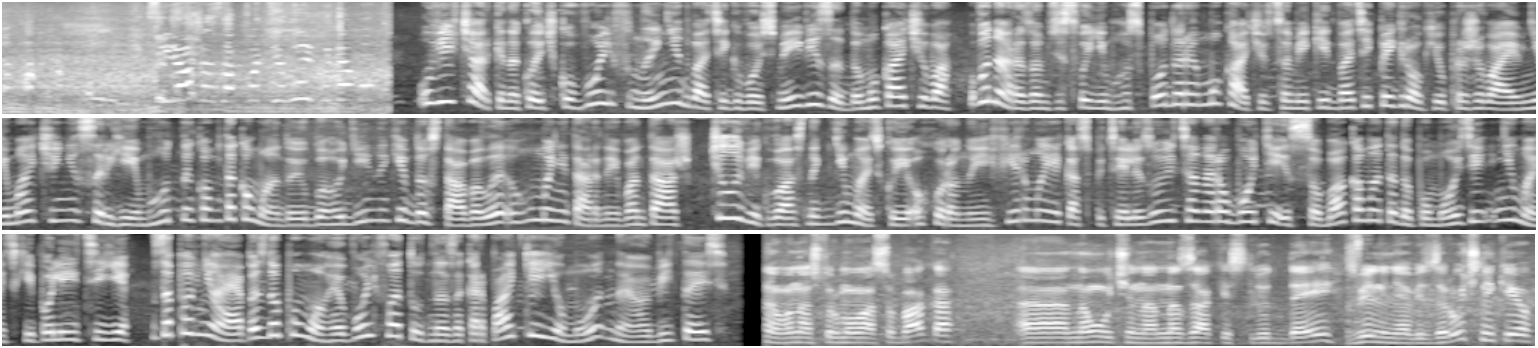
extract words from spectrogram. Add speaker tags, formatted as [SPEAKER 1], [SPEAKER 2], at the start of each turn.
[SPEAKER 1] Сережа, запоцілуй, будемо.
[SPEAKER 2] У вівчарки на кличку Вольф нині 28-й візит до Мукачева. Вона разом зі своїм господарем, мукачівцем, який 25 років проживає в Німеччині, Сергієм Гутником та командою благодійників доставили гуманітарний вантаж. Чоловік власник німецької охоронної фірми, яка спеціалізується на роботі із собаками та допомозі німецькій поліції. Запевняє, без допомоги Вольфа тут на Закарпатті йому не обійтись.
[SPEAKER 3] Вона штурмова собака, е, научена на захист людей, звільнення від заручників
